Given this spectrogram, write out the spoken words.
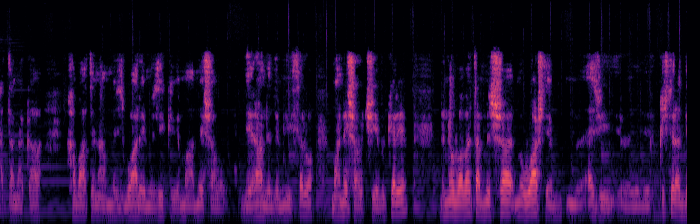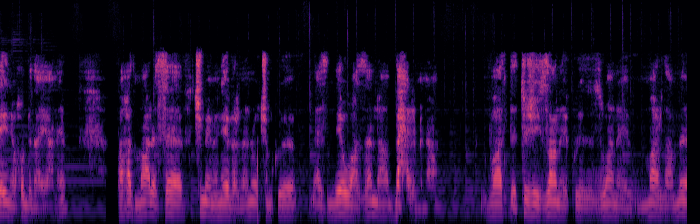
حتەنەکە خەباتنا مزوارێ موزیکی ما نێشا و دێران لە دبلی سەر و ما نێشا و چیە بکەێ لەنەوە بابەتە واشتێ ئەژی کشترە دەینێ خۆ بدایانێ. فقط maalesef çimê min nêvirnin û çimku ez nêwazen na beher min Vat tijî zanê ku ziwanê marda me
